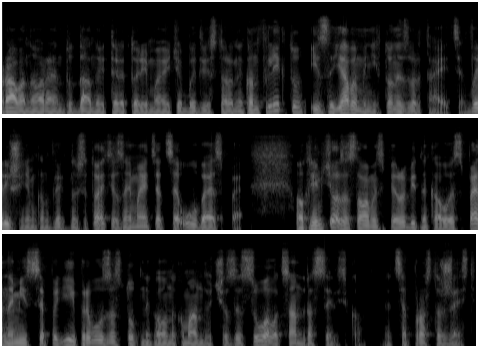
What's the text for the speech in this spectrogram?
право на оренду даної території мають обидві сторони конфлікту, і з заявами ніхто не звертається. Вирішенням конфліктної ситуації займається ЦУ ВСП. Окрім цього, за словами співробітника ОСП, на місце події прибув заступник головнокомандувача ЗСУ Олександра Сирського. Це просто жесть.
